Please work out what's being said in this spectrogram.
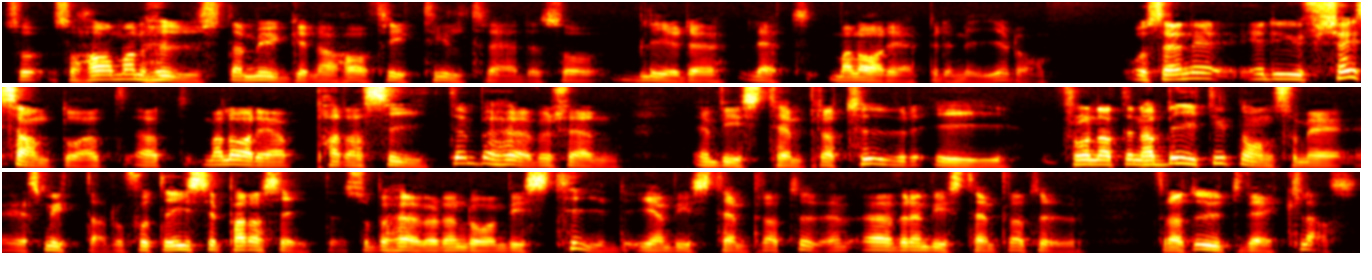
Så, så har man hus där myggorna har fritt tillträde så blir det lätt malariaepidemier då. Och sen är, är det ju för sig sant då att, att malariaparasiten behöver sen en viss temperatur i... Från att den har bitit någon som är, är smittad och fått i sig parasiten så behöver den då en viss tid i en viss temperatur, över en viss temperatur för att utvecklas.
